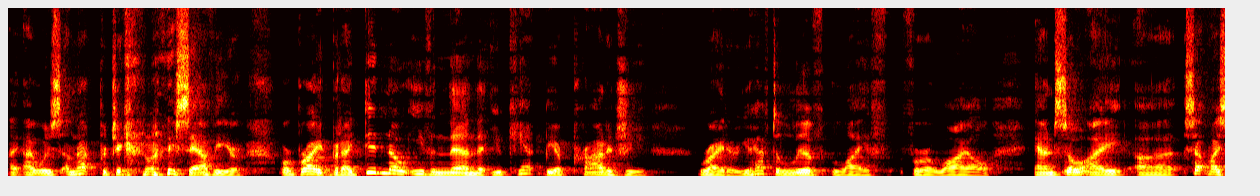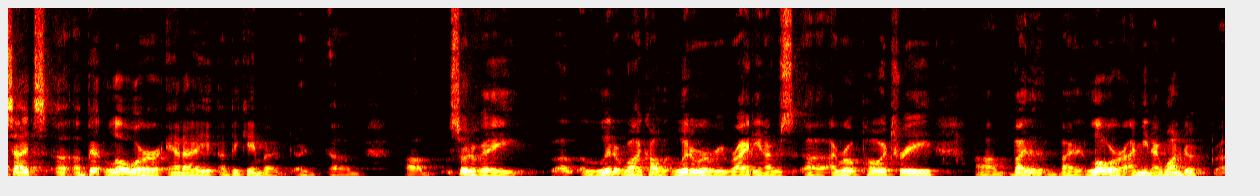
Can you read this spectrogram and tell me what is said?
I, I was I'm not particularly savvy or or bright but I did know even then that you can't be a prodigy writer. You have to live life for a while. And so. I uh, set my sights a, a, bit lower and I, I became a, a, um, a, sort of a, a liter- well, I call it literary writing. I was, uh, I wrote poetry. Um, by by lower, I mean I wanted to uh,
